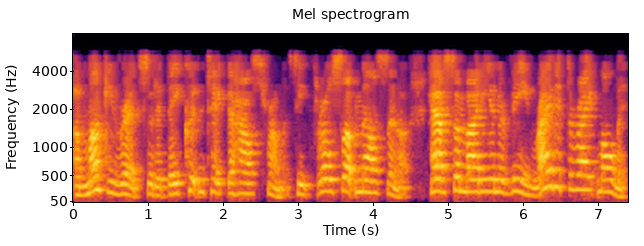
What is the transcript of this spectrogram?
a monkey wrench so that they couldn't take the house from us. He'd throw something else in or have somebody intervene right at the right moment.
